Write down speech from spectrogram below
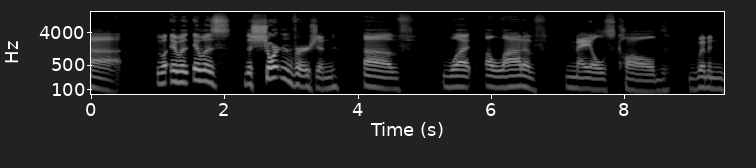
uh it was it was the shortened version of what a lot of males called women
